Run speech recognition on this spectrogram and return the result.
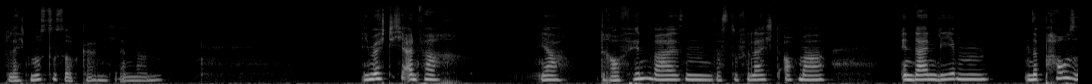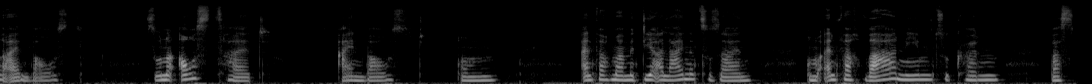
Vielleicht musst du es auch gar nicht ändern. Ich möchte dich einfach, ja, darauf hinweisen, dass du vielleicht auch mal in dein Leben eine Pause einbaust, so eine Auszeit einbaust, um einfach mal mit dir alleine zu sein, um einfach wahrnehmen zu können, was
